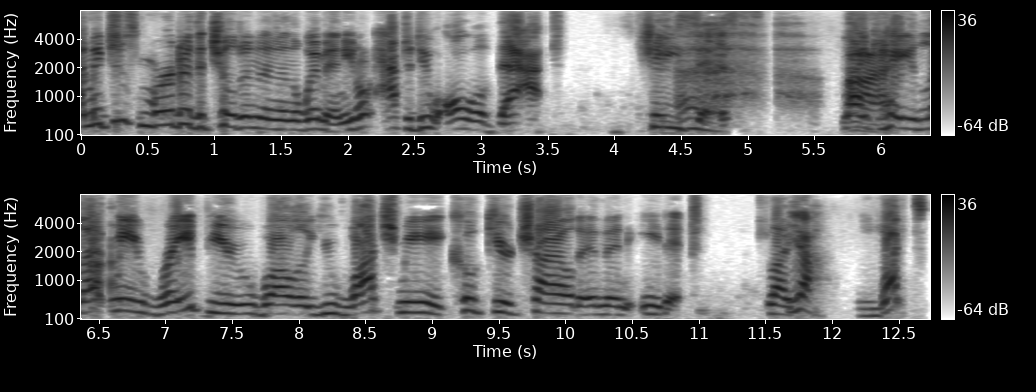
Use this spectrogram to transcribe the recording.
I mean, just murder the children and then the women. You don't have to do all of that. Jesus. like, I- hey, let me rape you while you watch me cook your child and then eat it. Like, yeah, what?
